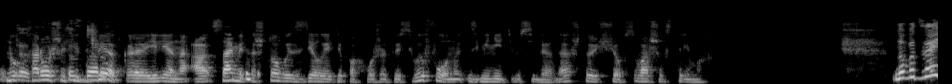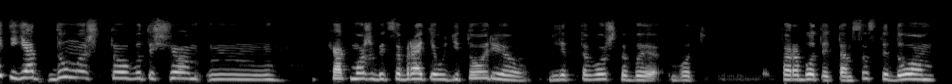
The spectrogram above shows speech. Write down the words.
Ну, это, хороший это фидбэк, здорово. Э, Елена. А сами-то что вы сделаете похоже? То есть вы фон измените у себя, да? Что еще в ваших стримах? Но вот знаете, я думаю, что вот еще как, может быть, собрать аудиторию для того, чтобы вот поработать там со стыдом,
